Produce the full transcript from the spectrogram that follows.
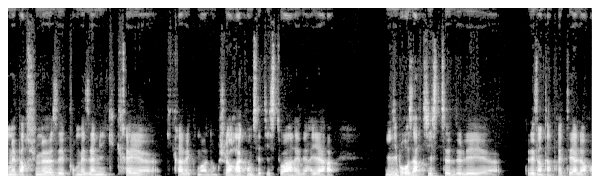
mes parfumeuses et pour mes amis qui créent avec moi. Donc je leur raconte cette histoire et derrière, libre aux artistes de les, de les interpréter à leur,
